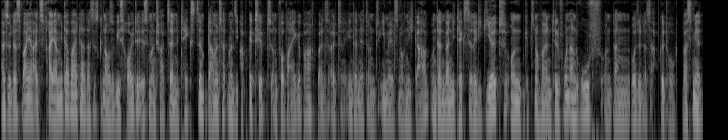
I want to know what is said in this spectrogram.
Also das war ja als freier Mitarbeiter, das ist genauso wie es heute ist. Man schreibt seine Texte. Damals hat man sie abgetippt und vorbeigebracht, weil es halt Internet und E-Mails noch nicht gab. Und dann werden die Texte redigiert und gibt es nochmal einen Telefonanruf und dann wurde das abgedruckt. Was mir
